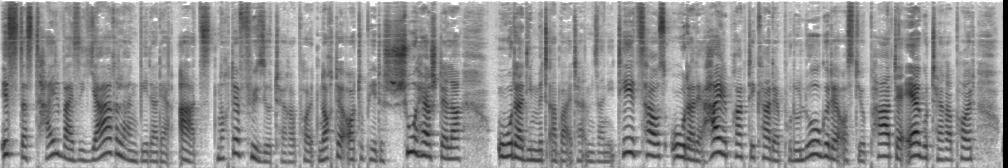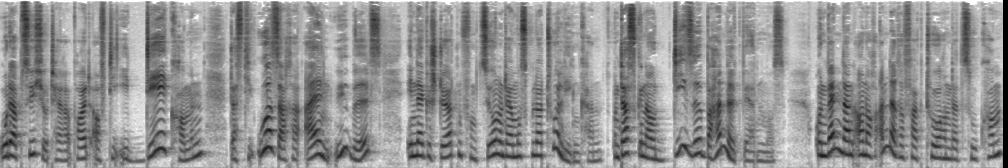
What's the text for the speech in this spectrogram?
ist, dass teilweise jahrelang weder der Arzt noch der Physiotherapeut noch der orthopädische Schuhhersteller oder die Mitarbeiter im Sanitätshaus oder der Heilpraktiker, der Podologe, der Osteopath, der Ergotherapeut oder Psychotherapeut auf die Idee kommen, dass die Ursache allen Übels in der gestörten Funktion und der Muskulatur liegen kann und dass genau diese behandelt werden muss. Und wenn dann auch noch andere Faktoren dazukommen,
